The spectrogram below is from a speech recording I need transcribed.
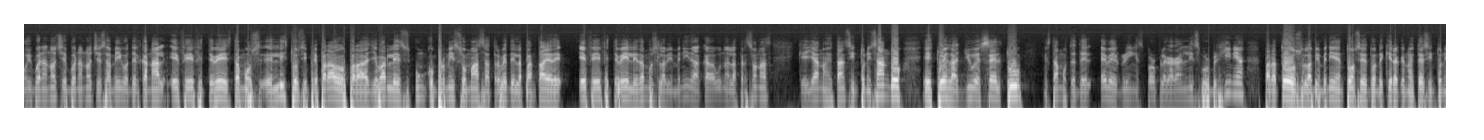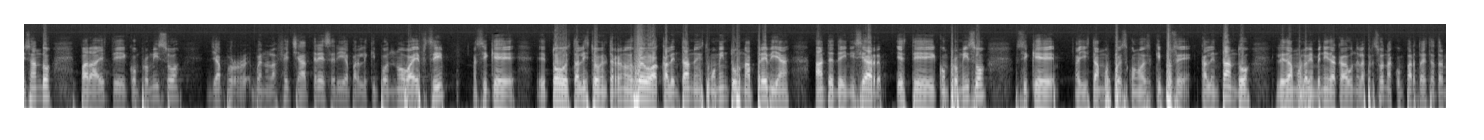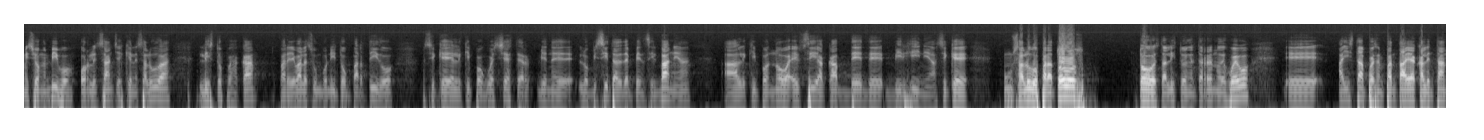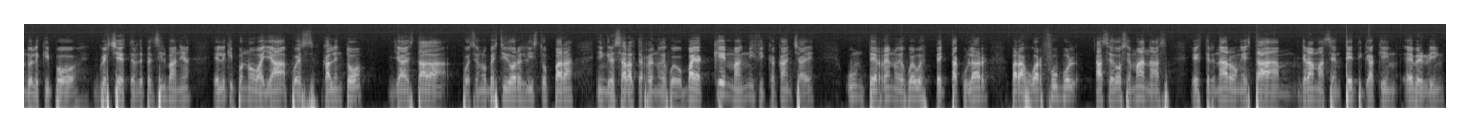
Muy buenas noches, buenas noches amigos del canal FFTV. Estamos eh, listos y preparados para llevarles un compromiso más a través de la pantalla de FFTV. Le damos la bienvenida a cada una de las personas que ya nos están sintonizando. Esto es la USL 2. Estamos desde el Evergreen Sportplex acá en Leesburg, Virginia. Para todos la bienvenida entonces donde quiera que nos esté sintonizando para este compromiso. Ya por, bueno, la fecha 3 sería para el equipo Nova FC. Así que eh, todo está listo en el terreno de juego, calentando en este momento una previa antes de iniciar este compromiso. Así que allí estamos pues con los equipos eh, calentando. Le damos la bienvenida a cada una de las personas. Comparta esta transmisión en vivo. Orly Sánchez quien les saluda. Listos pues acá para llevarles un bonito partido. Así que el equipo Westchester viene, los visita desde Pensilvania al equipo Nova FC acá desde Virginia. Así que un saludo para todos. Todo está listo en el terreno de juego. Eh, ahí está pues en pantalla calentando el equipo Westchester de Pensilvania. El equipo Nova ya pues calentó, ya está pues en los vestidores listo para ingresar al terreno de juego. Vaya, qué magnífica cancha, ¿eh? Un terreno de juego espectacular para jugar fútbol. Hace dos semanas estrenaron esta mm, grama sintética aquí en Evergreen.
